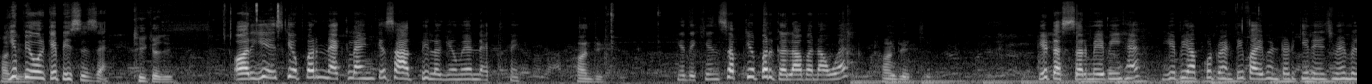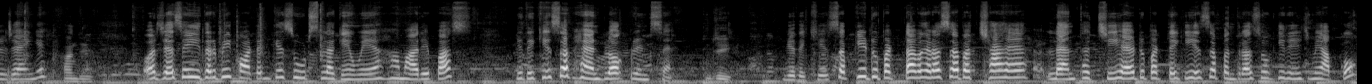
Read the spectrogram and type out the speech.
हाँ ये प्योर के पीसेज हैं। ठीक है जी। और ये इसके ऊपर नेक लाइन के साथ भी लगे हुए हैं नेक में। हाँ जी। ये देखिए इन सब के ऊपर गला बना हुआ है। हाँ ये जी। देखिए। ये टस्सर में भी हैं। ये भी आपको 2500 की रेंज में मिल जाएँगे। हाँ जी। और जैसे इधर भी कॉटन के सूट्स लगे हुए हैं हमारे पास ये देखिए सब हैंड ब्लॉक प्रिंट्स हैं। जी। ये देखिए सबकी दुपट्टा वगैरह सब अच्छा है लेंथ अच्छी है दुपट्टे की ये सब 1500 की रेंज में आपको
